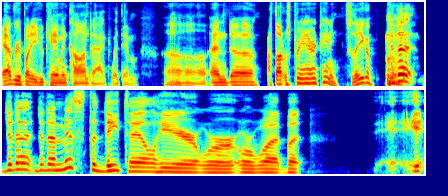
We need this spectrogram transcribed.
everybody who came in contact with him. Uh, and uh, I thought it was pretty entertaining. So there you go. did I did I did I miss the detail here or or what? But it,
